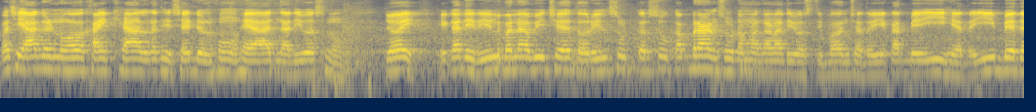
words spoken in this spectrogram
પછી આગળનું હવે કાંઈ ખ્યાલ નથી શેડ્યુલ શું હે આજના દિવસનું. જોઈ એકાદી રીલ બનાવવી છે તો રીલ શૂટ કરશું કબ્રાન શૂટ હમણાં ઘણા દિવસથી બંધ છે તો એકાદ બે ઈ છે તો ઈ બે તો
